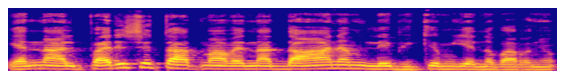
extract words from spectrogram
എന്നാൽ പരിശുദ്ധാത്മാവെന്ന ദാനം ലഭിക്കും എന്ന് പറഞ്ഞു.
